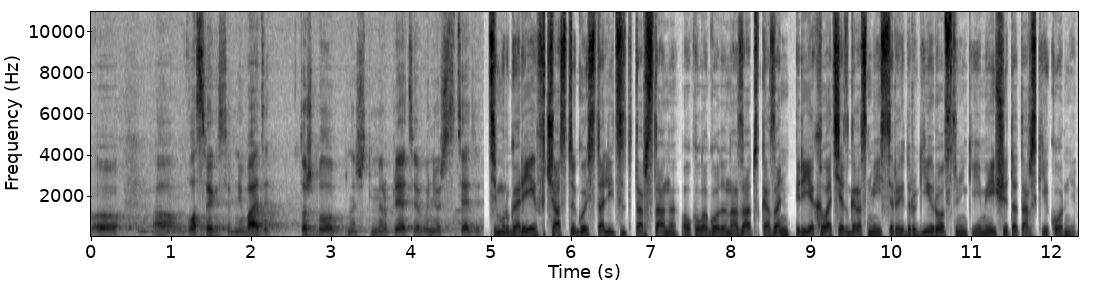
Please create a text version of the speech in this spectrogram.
э, э, в Лас-Вегасе, в Неваде тоже было значит, мероприятие в университете. Тимур Гореев – частый гость столицы Татарстана. Около года назад в Казань переехал отец гроссмейстера и другие родственники, имеющие татарские корни.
